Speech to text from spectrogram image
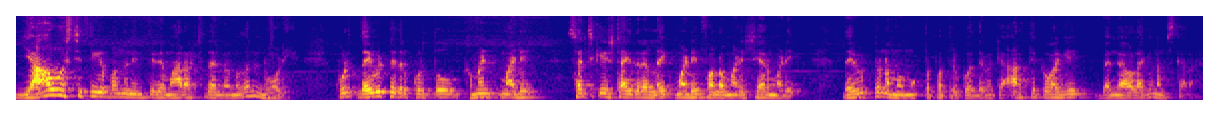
ಯಾವ ಸ್ಥಿತಿಗೆ ಬಂದು ನಿಂತಿದೆ ಮಹಾರಾಷ್ಟ್ರದಲ್ಲಿ ಅನ್ನೋದನ್ನು ನೋಡಿ. ಕುರಿತು ದಯವಿಟ್ಟು ಇದ್ರ ಕುರಿತು ಕಮೆಂಟ್ ಮಾಡಿ. ಸಂಚಿಕೆ ಇಷ್ಟ ಆಗಿದ್ರೆ ಲೈಕ್ ಮಾಡಿ, ಫಾಲೋ ಮಾಡಿ, ಶೇರ್ ಮಾಡಿ. ದಯವಿಟ್ಟು ನಮ್ಮ ಮುಕ್ತ ಪತ್ರಿಕೋದ್ಯಮಕ್ಕೆ ಆರ್ಥಿಕವಾಗಿ ಬೆಂಗಾವಲಾಗಿ ನಮಸ್ಕಾರ.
